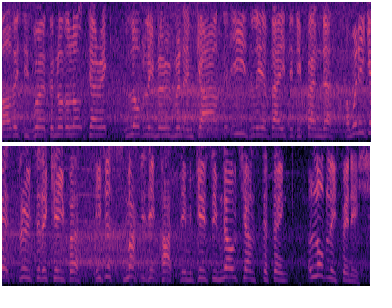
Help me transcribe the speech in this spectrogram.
Well, this is worth another look, Derek. Lovely movement and guile to easily evade the defender. And when he gets through to the keeper, he just smashes it past him and gives him no chance to think. A lovely finish.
